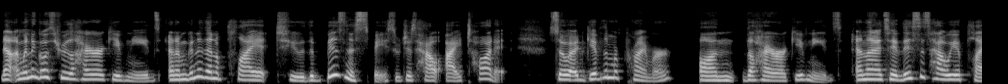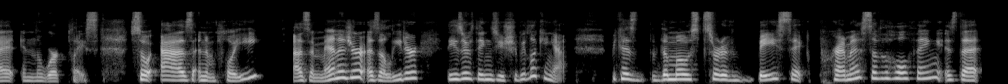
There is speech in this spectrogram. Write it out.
Now, I'm going to go through the hierarchy of needs and I'm going to then apply it to the business space, which is how I taught it. So I'd give them a primer on the hierarchy of needs. And then I'd say, this is how we apply it in the workplace. So as an employee, as a manager, as a leader, these are things you should be looking at. Because the most sort of basic premise of the whole thing is that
